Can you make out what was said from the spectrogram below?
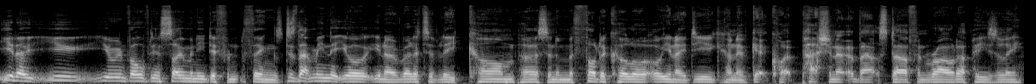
you know, you you're involved in so many different things. Does that mean that you're, you know, a relatively calm person and methodical, or, or you know, do you kind of get quite passionate about stuff and riled up easily?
